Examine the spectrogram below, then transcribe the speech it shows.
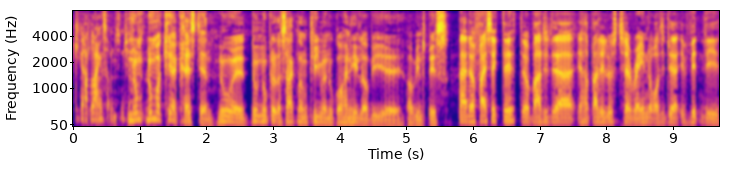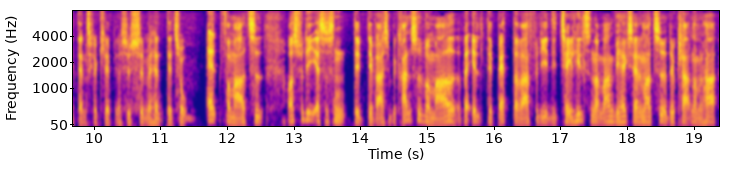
gik ret langsomt, synes jeg. Nu, nu markerer Christian. Nu, øh, nu, nu blev der sagt noget om klima, nu går han helt op i, øh, op i en spids. Nej, det var faktisk ikke det. Det var bare det der... Jeg havde bare lige lyst til at rant over de der eventlige danske klip. Jeg synes simpelthen, det tog alt for meget tid. Også fordi altså sådan, det, det var altså begrænset, hvor meget reelt debat der var, fordi de talte hele tiden om, at vi har ikke særlig meget tid, og det er jo klart, når man har,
